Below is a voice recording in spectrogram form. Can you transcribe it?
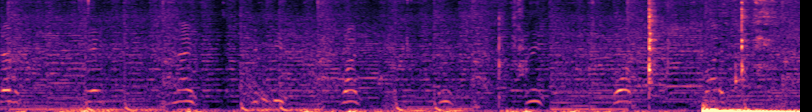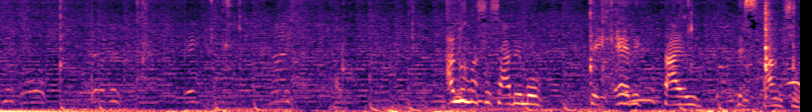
Nine, sixty, one, two, three, four, five, six, seven, eight, nine. Ano masasabi mo kay Eric Tile Dysfunction?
